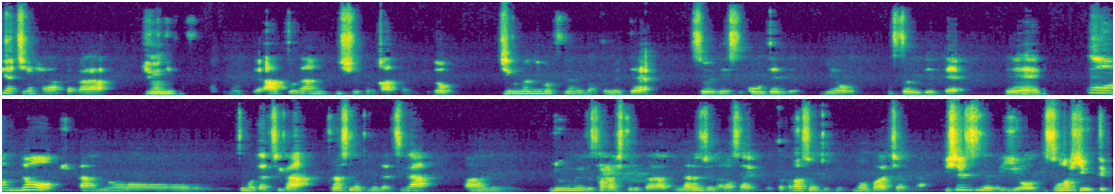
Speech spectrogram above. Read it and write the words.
家賃払ったから、急にと思って、あと何週間かあったんだけど、自分の荷物全部まとめて、それでそこを出て、家をこっそり出て、で、ここの、あのー友達が、クラスの友達が、あの、ルームメイト探してるから、77歳だったかな、その時のおばあちゃんが、一緒に住んでもいいよって、その日言って、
